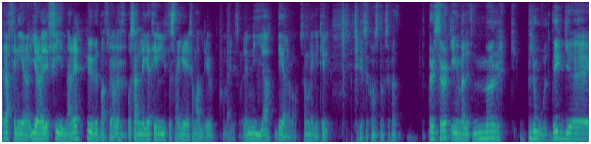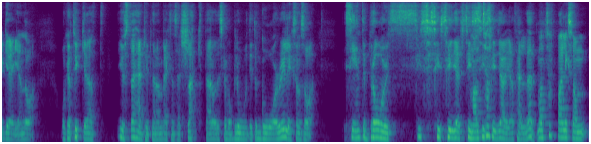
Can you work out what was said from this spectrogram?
raffinera och göra det finare huvudmaterialet och sen lägga till lite såna grejer som aldrig kom med liksom, eller nya delar då, som de lägger till. Jag tycker det är så konstigt också för att Berserk är ju en väldigt mörk, blodig eh, grej ändå. Och jag tycker att just det här typ när de verkligen så slaktar och det ska vara blodigt och gory liksom så. Det ser inte bra ut Man tapp- CGI heller. Man tappar liksom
